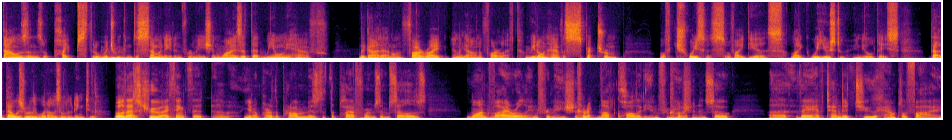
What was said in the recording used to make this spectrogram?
thousands of pipes through which mm-hmm. we can disseminate information. Mm-hmm. Why is it that we only have the guy down on the far right and the guy on the far left? Mm-hmm. We don't have a spectrum of choices of ideas like we used to in the old days. That that was really what I was alluding to. Well, earlier. that's true. I think that uh, you know part of the problem is that the platforms themselves want viral information, Correct. not quality information. Correct. And so uh, they have tended to amplify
